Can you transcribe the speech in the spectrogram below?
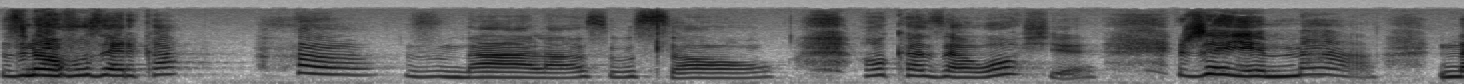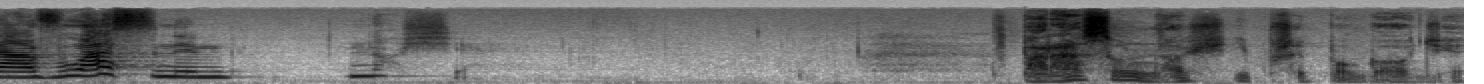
Znowu zerka? Ha, znalazł są. Okazało się, że je ma na własnym nosie. Parasol nosi przy pogodzie,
